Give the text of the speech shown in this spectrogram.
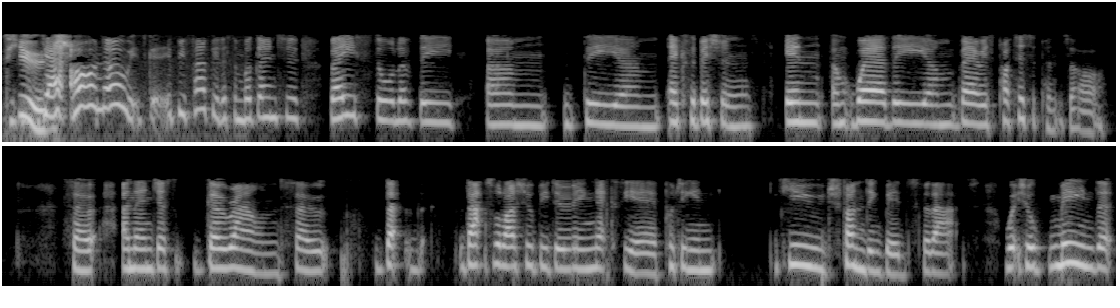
huge. Yeah. Oh no, it's it'd be fabulous. And we're going to base all of the um, the um, exhibitions in um, where the um, various participants are. So and then just go round. So that that's what I should be doing next year, putting in huge funding bids for that, which will mean that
